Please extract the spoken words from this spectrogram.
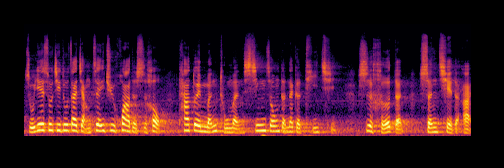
主耶稣基督在讲这一句话的时候，他对门徒们心中的那个提起是何等深切的爱。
